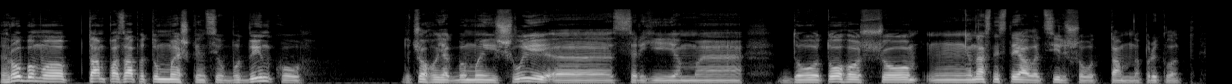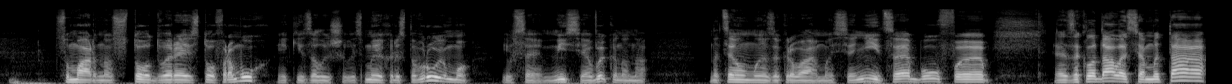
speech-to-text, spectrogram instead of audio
Робимо там по запиту мешканців будинку, до чого якби ми йшли е, з Сергієм, е, до того, що у нас не стояла ціль, що от там, наприклад, сумарно 100 дверей, 100 фрамуг, які залишились, ми їх реставруємо і все, місія виконана. На цьому ми закриваємося. Ні, це був. е, е, Закладалася мета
